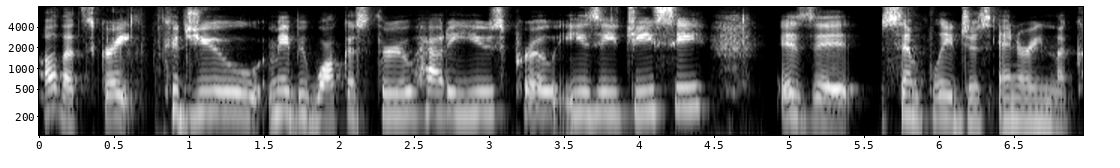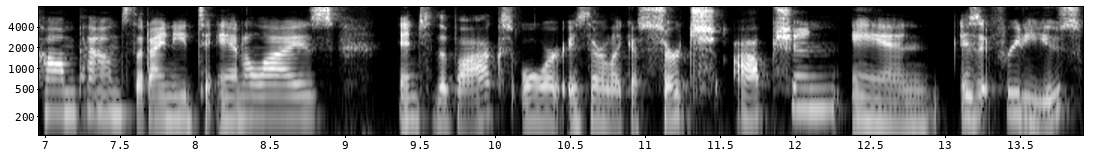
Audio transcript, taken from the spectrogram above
Oh, that's great. Could you maybe walk us through how to use Pro EZGC? Is it simply just entering the compounds that I need to analyze into the box, or is there like a search option? And is it free to use?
